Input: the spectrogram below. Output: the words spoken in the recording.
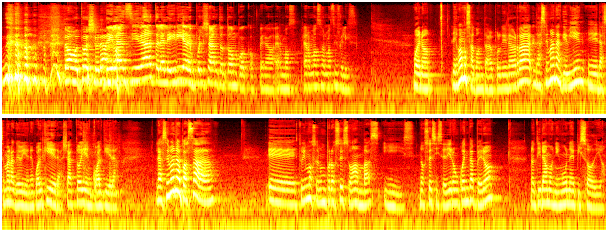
Estábamos todos llorando. De la ansiedad, toda la alegría, después el llanto, todo un poco. Pero hermoso, hermoso, hermoso y feliz. Bueno, les vamos a contar, porque la verdad, la semana que viene, eh, la semana que viene, cualquiera, ya estoy en cualquiera. La semana pasada eh, estuvimos en un proceso ambas y no sé si se dieron cuenta, pero no tiramos ningún episodio.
